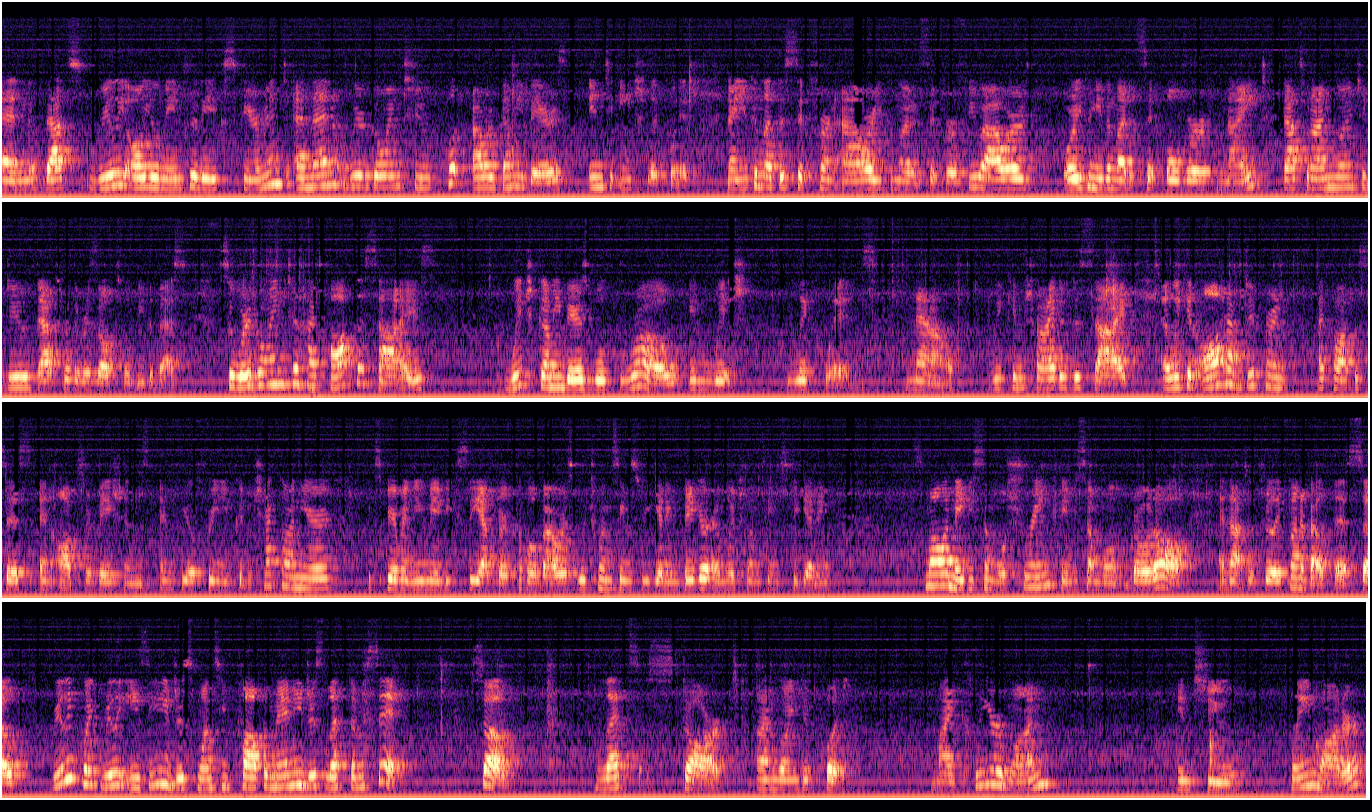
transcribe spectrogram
And that's really all you'll need for the experiment. And then we're going to put our gummy bears into each liquid. Now you can let this sit for an hour, you can let it sit for a few hours, or you can even let it sit overnight. That's what I'm going to do. That's where the results will be the best. So we're going to hypothesize which gummy bears will grow in which liquids. Now, we can try to decide, and we can all have different hypotheses and observations, and feel free, you can check on your experiment, you maybe see after a couple of hours which one seems to be getting bigger and which one seems to be getting smaller, maybe some will shrink, maybe some won't grow at all. And that's what's really fun about this. So really quick, really easy, you just, once you plop them in, you just let them sit. So let's start. I'm going to put my clear one into plain water.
